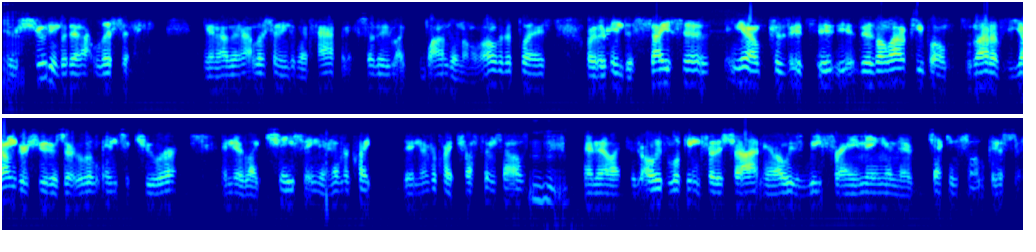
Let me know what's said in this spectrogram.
Yeah. they're shooting, but they're not listening. You know, they're not listening to what's happening. So they're like wandering all over the place, or they're indecisive. You know, because it's it, it, there's a lot of people, a lot of younger shooters are a little insecure, and they're like chasing. they're never quite they never quite trust themselves, hmm and they're like they're always looking for the shot, and they're always reframing, and they're checking focus. And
